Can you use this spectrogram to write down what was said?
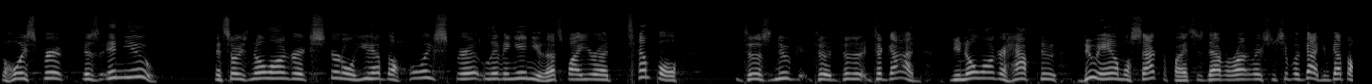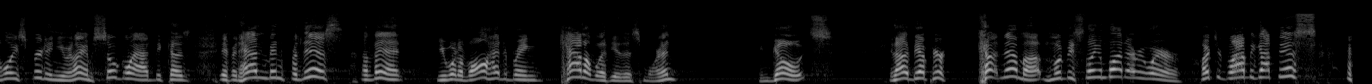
the Holy Spirit is in you. And so he's no longer external. You have the Holy Spirit living in you. That's why you're a temple to this new to, to, to God. You no longer have to do animal sacrifices to have a relationship with God. You've got the Holy Spirit in you. And I am so glad because if it hadn't been for this event, you would have all had to bring cattle with you this morning and goats. And I'd be up here cutting them up and we'd be slinging blood everywhere. Aren't you glad we got this?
